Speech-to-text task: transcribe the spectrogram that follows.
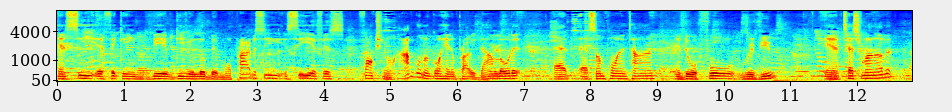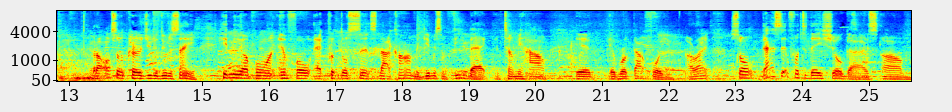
and see if it can be able to give you a little bit more privacy and see if it's functional. I'm gonna go ahead and probably download it at, at some point in time and do a full review and test run of it. But I also encourage you to do the same hit me up on info at cryptosense.com and give me some feedback and tell me how it, it worked out for you. All right. So that's it for today's show, guys. Um,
